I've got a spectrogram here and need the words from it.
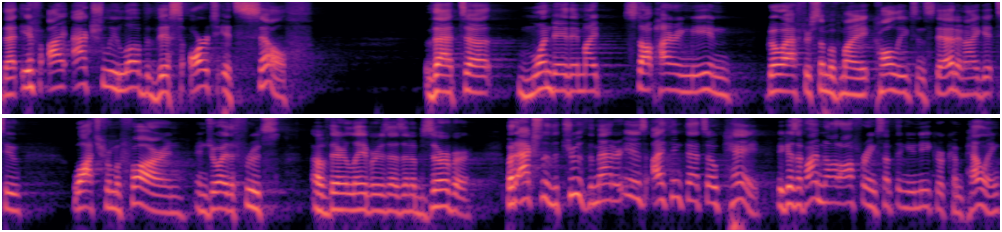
that if I actually love this art itself, that uh, one day they might stop hiring me and go after some of my colleagues instead, and I get to watch from afar and enjoy the fruits of their labors as an observer. But actually, the truth of the matter is, I think that's okay. Because if I'm not offering something unique or compelling,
